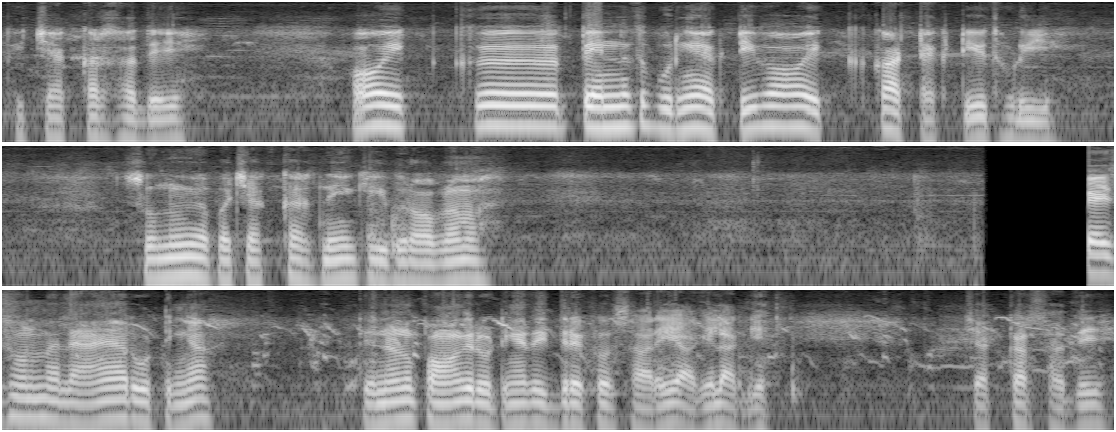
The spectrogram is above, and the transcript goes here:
ਤੁਸੀਂ ਚੈੱਕ ਕਰ ਸਕਦੇ ਜੀ ਉਹ ਇੱਕ, ਤਿੰਨ ਤਾਂ ਪੂਰੀਆਂ ਐਕਟਿਵ ਆ, ਉਹ ਇੱਕ ਘੱਟ ਐਕਟਿਵ ਥੋੜੀ ਜਿਹੀ। ਸੋ ਉਹਨੂੰ ਵੀ ਆਪਾਂ ਚੈੱਕ ਕਰਦੇ ਹਾਂ ਕੀ ਪ੍ਰੋਬਲਮ ਆ। ਗਾਇਸ ਹੁਣ ਮੈਂ ਲੈ ਆਇਆ ਰੋਟੀਆਂ ਤੇ ਇਹਨਾਂ ਨੂੰ ਪਾਵਾਂਗੇ ਰੋਟੀਆਂ ਤੇ ਇੱਧਰ ਦੇਖੋ ਸਾਰੇ ਆ ਗਏ ਲੱਗੇ। ਚੈੱਕ ਕਰ ਸਕਦੇ ਜੀ।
